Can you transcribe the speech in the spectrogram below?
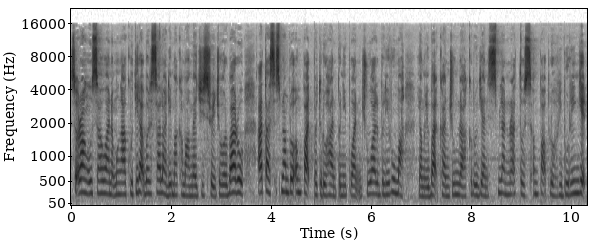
Seorang usahawan mengaku tidak bersalah di Mahkamah Magistrate Johor Bahru atas 94 pertuduhan penipuan jual beli rumah yang melibatkan jumlah kerugian RM940,000.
